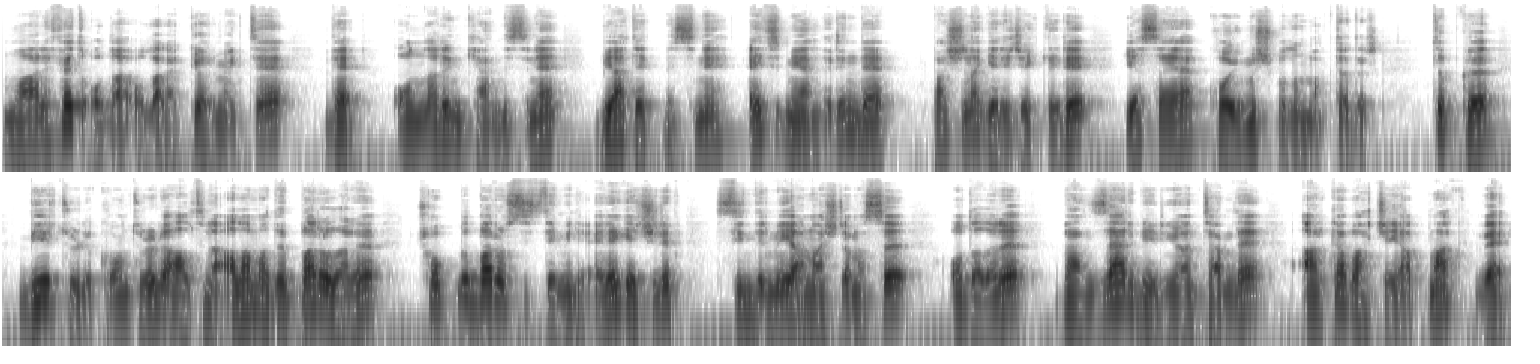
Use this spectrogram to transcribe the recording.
muhalefet odağı olarak görmekte ve onların kendisine biat etmesini etmeyenlerin de başına gelecekleri yasaya koymuş bulunmaktadır. Tıpkı bir türlü kontrolü altına alamadığı baroları çoklu baro sistemiyle ele geçirip sindirmeyi amaçlaması, odaları benzer bir yöntemde arka bahçe yapmak ve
